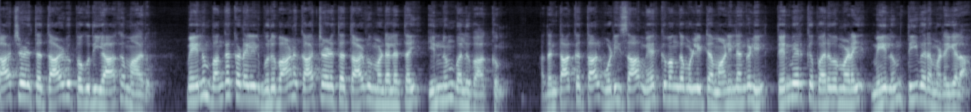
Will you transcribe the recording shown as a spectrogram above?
காற்றழுத்த தாழ்வு பகுதியாக மாறும். மேலும் வங்கக்கடலில் உருவான காற்றழுத்த தாழ்வு மண்டலத்தை இன்னும் வலுவாக்கும். அதன் தாக்கத்தால் ஒடிசா மேற்கு வங்கம் உள்ளிட்ட மாநிலங்களில் தென்மேற்கு பருவமழை மேலும் தீவிரமடையலாம்.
